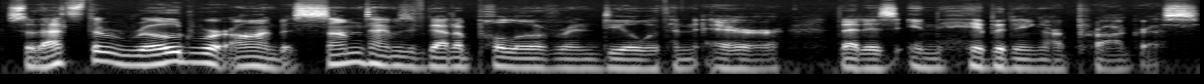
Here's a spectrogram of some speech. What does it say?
So that's the road we're on, but sometimes we've got to pull over and deal with an error that is inhibiting our progress.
